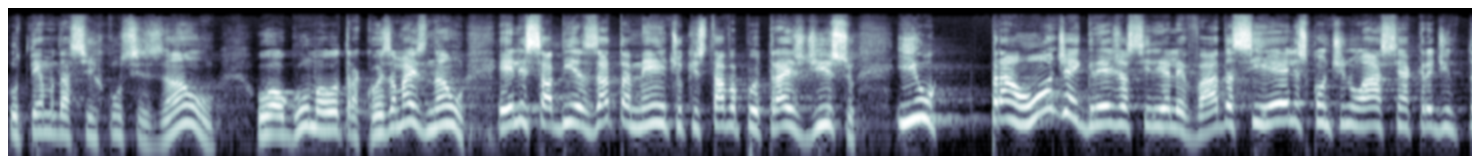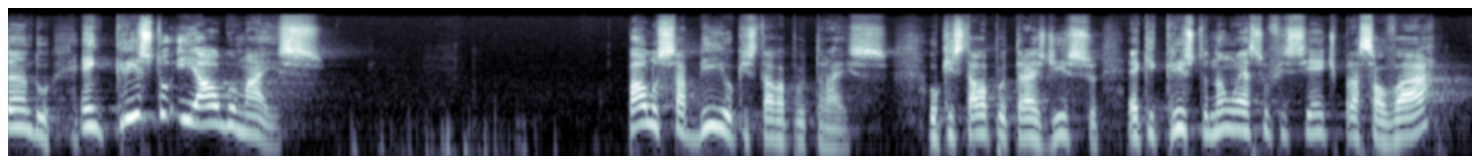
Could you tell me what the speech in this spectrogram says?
o tema da circuncisão ou alguma outra coisa, mas não. Ele sabia exatamente o que estava por trás disso e para onde a igreja seria levada se eles continuassem acreditando em Cristo e algo mais. Paulo sabia o que estava por trás. O que estava por trás disso é que Cristo não é suficiente para salvar,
